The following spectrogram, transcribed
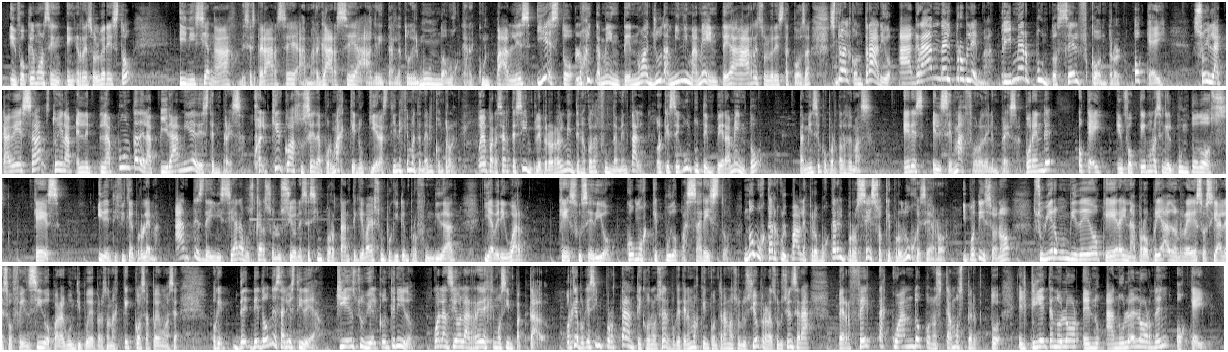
enfoquémonos en, en resolver esto, inician a desesperarse, a amargarse, a gritarle a todo el mundo, a buscar culpables. Y esto, lógicamente, no ayuda mínimamente a resolver esta cosa, sino al contrario, agranda el problema. Primer punto, self-control. Ok. Soy la cabeza, estoy en la, punta de la pirámide de esta empresa. Cualquier cosa suceda, por más que no quieras, tienes que mantener el control. Puede parecerte simple, pero realmente es una cosa fundamental. Porque según tu temperamento, también se comportan los demás eres el semáforo de la empresa. Por ende, ok, enfoquémonos en el punto 2, que es identifica el problema. Antes de iniciar a buscar soluciones, es importante que vayas un poquito en profundidad y averiguar qué sucedió, cómo es que pudo pasar esto. No buscar culpables, pero buscar el proceso que produjo ese error. Hipotizo, ¿no? Subieron un video que era inapropiado en redes sociales, ofensivo para algún tipo de personas. ¿Qué cosa podemos hacer? Ok, ¿de, de dónde salió esta idea? ¿Quién subió el contenido? Cuáles han sido las redes que hemos impactado. ¿Por qué? Porque es importante conocer, porque tenemos que encontrar una solución, pero la solución será perfecta cuando conozcamos el cliente anuló, anuló el orden, ok,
